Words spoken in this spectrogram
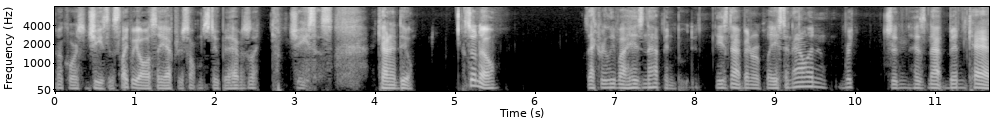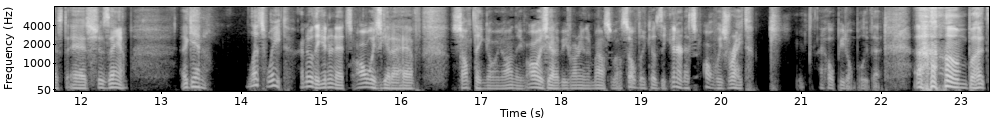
of course, Jesus, like we all say after something stupid happens, like, Jesus, kind of deal. So, no, Zachary Levi has not been booted. He's not been replaced, and Alan Ritchson has not been cast as Shazam. Again, let's wait. I know the internet's always got to have something going on. They've always got to be running their mouths about something because the internet's always right. I hope you don't believe that. Um, but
